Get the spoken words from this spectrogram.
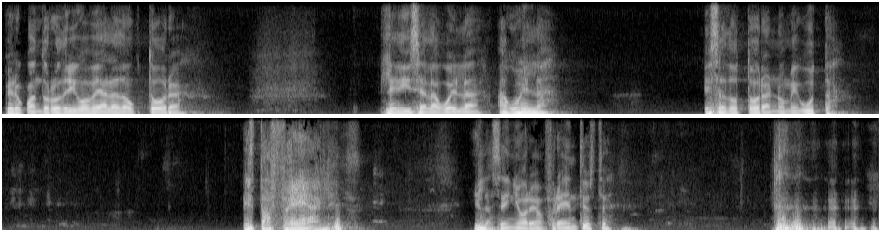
Pero cuando Rodrigo ve a la doctora, le dice a la abuela, abuela, esa doctora no me gusta. Está fea. Y la señora enfrente usted.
